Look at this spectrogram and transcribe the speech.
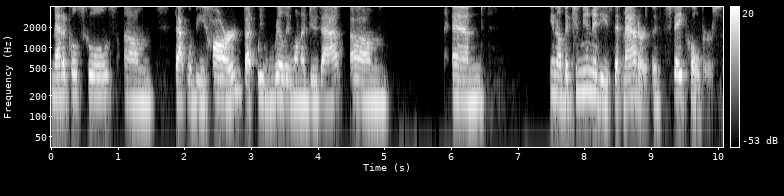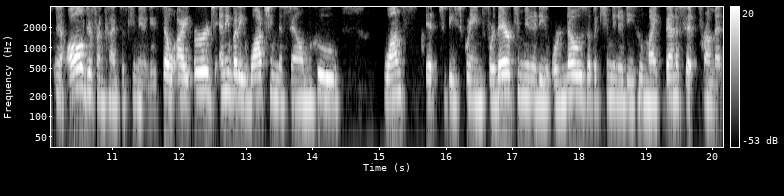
Medical schools, um, that will be hard, but we really want to do that. Um, and, you know, the communities that matter, the stakeholders, you know, all different kinds of communities. So I urge anybody watching the film who wants it to be screened for their community or knows of a community who might benefit from it.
